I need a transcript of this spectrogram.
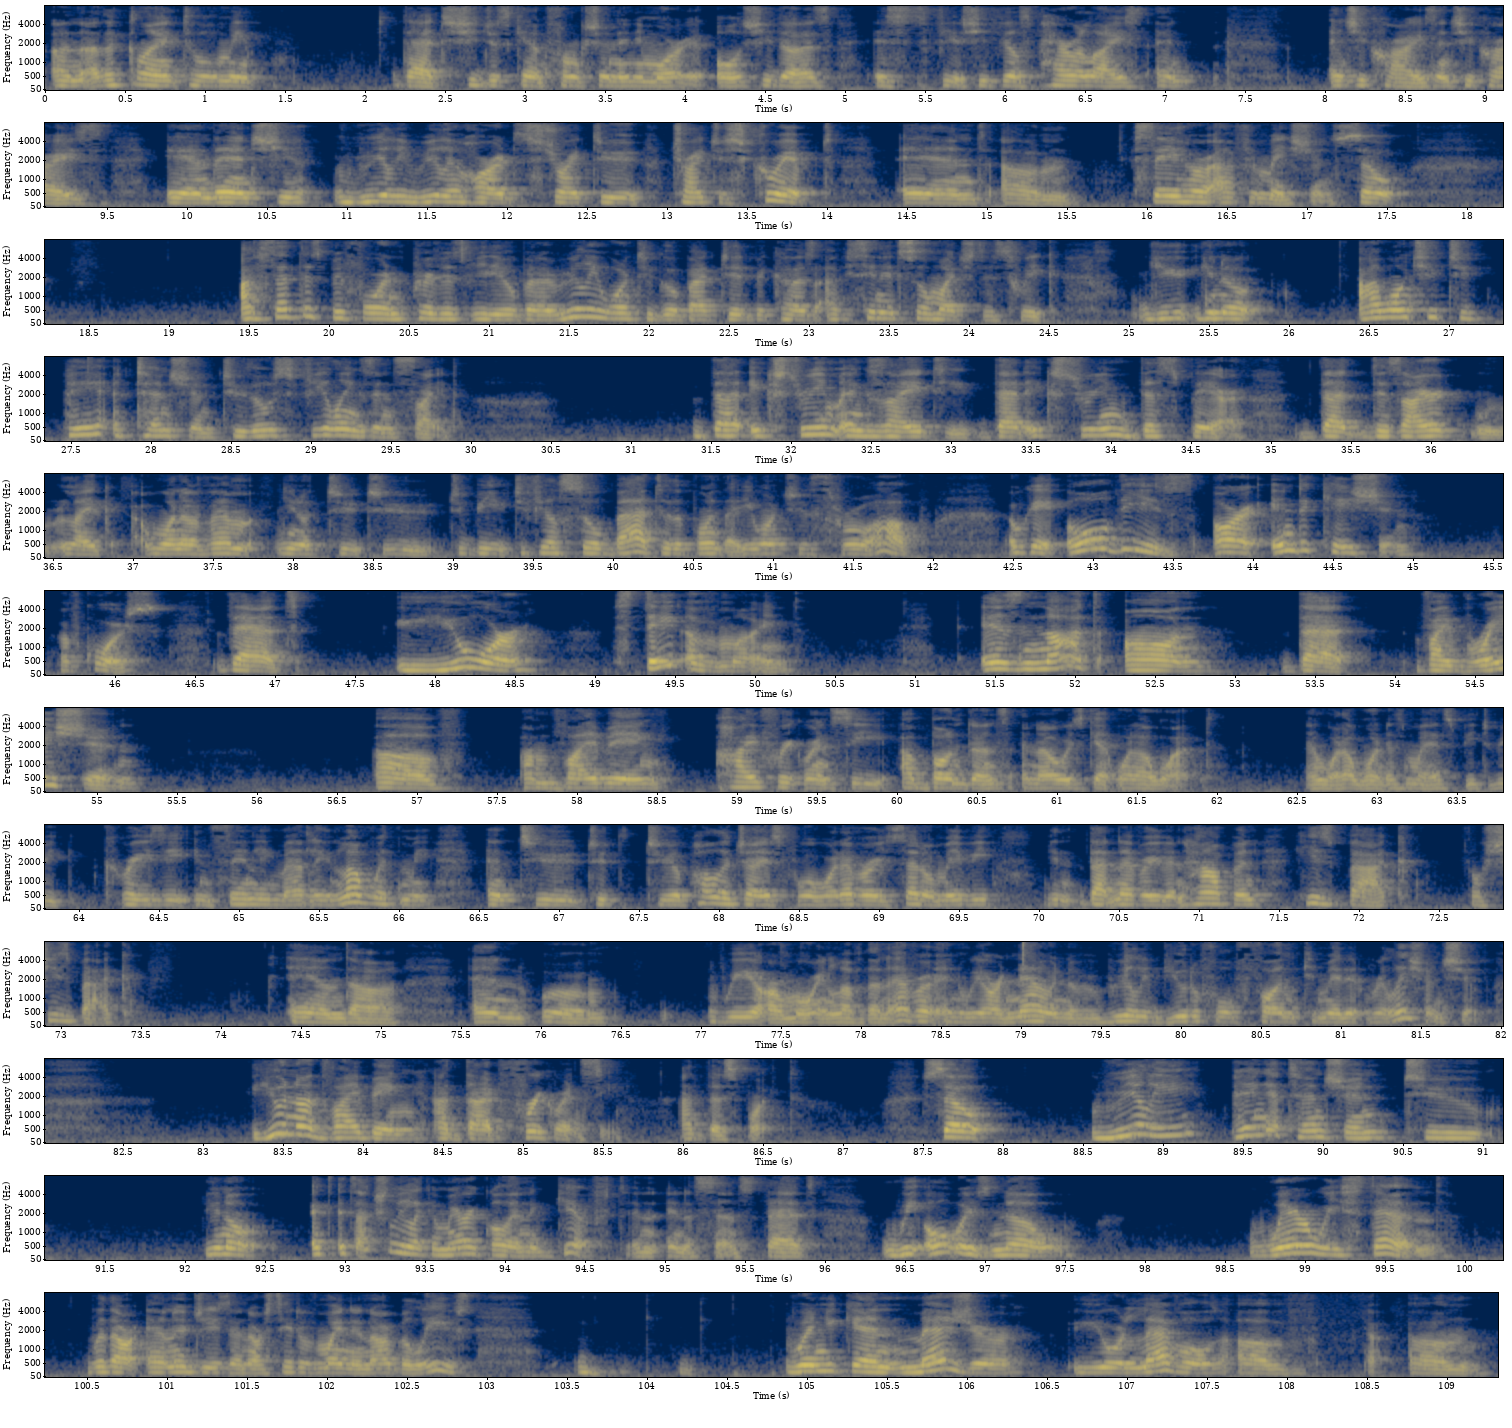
Another client told me that she just can't function anymore. All she does is feel, she feels paralyzed and and she cries and she cries and then she really really hard try to try to script and um, say her affirmations. So I've said this before in previous video, but I really want to go back to it because I've seen it so much this week you you know i want you to pay attention to those feelings inside. That extreme anxiety that extreme despair that desire like one of them you know to to to be to feel so bad to the point that you want to throw up. Okay all these are indication of course that your state of mind is not on that vibration of I'm vibing high frequency abundance and I always get what I want. And what I want is my SP to be crazy, insanely, madly in love with me and to to to apologize for whatever he said or maybe that never even happened. He's back or she's back. And uh and um we are more in love than ever and we are now in a really beautiful, fun, committed relationship you're not vibing at that frequency at this point. So really paying attention to, you know, it, it's actually like a miracle and a gift in, in a sense that we always know where we stand with our energies and our state of mind and our beliefs when you can measure your levels of um,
